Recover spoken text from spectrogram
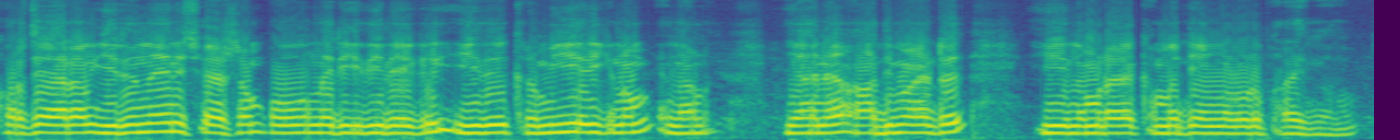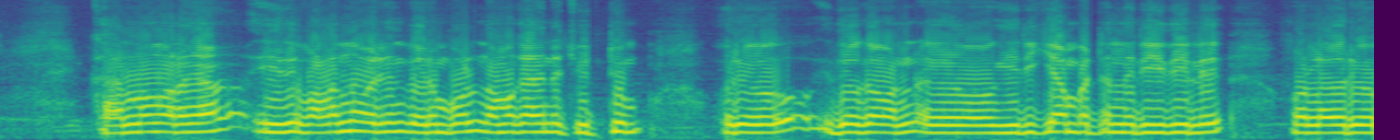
കുറച്ച് നേരം ഇരുന്നതിന് ശേഷം പോകുന്ന രീതിയിലേക്ക് ഇത് ക്രമീകരിക്കണം എന്നാണ് ഞാൻ ആദ്യമായിട്ട് ഈ നമ്മുടെ കമ്മിറ്റി അംഗങ്ങളോട് പറയുന്നത്. കാരണം എന്ന് പറഞ്ഞാൽ ഇത് വളർന്നു വരും വരുമ്പോൾ നമുക്കതിന്റെ ചുറ്റും ഒരു ഇതൊക്കെ ഇരിക്കാൻ പറ്റുന്ന രീതിയിൽ ഉള്ള ഒരു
